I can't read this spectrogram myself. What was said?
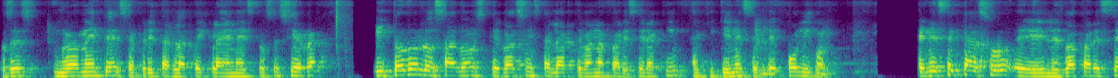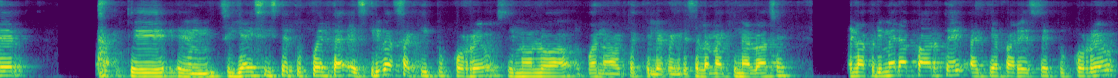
Entonces, nuevamente, si aprietas la tecla en esto, se cierra y todos los add-ons que vas a instalar te van a aparecer aquí. Aquí tienes el de Polygon. En este caso, eh, les va a aparecer que em, si ya hiciste tu cuenta, escribas aquí tu correo, si no lo, bueno, ahorita que le regrese la máquina lo hace. En la primera parte, aquí aparece tu correo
